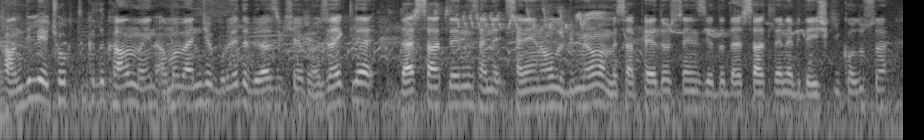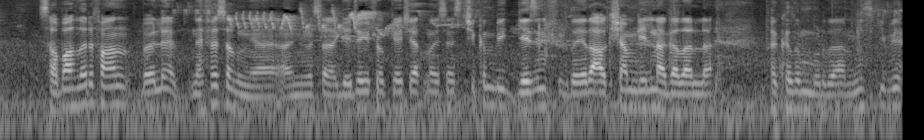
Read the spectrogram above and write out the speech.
Kandilli'ye çok tıkılı kalmayın ama bence buraya da birazcık şey yapın. Özellikle ders saatleriniz hani seneye ne olur bilmiyorum ama mesela P4'seniz ya da ders saatlerine bir değişiklik olursa sabahları falan böyle nefes alın ya. Hani mesela gece çok geç yatmadıysanız çıkın bir gezin şurada ya da akşam gelin agalarla takılın burada. Mis gibi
